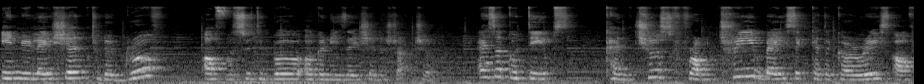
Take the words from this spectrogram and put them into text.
in relation to the growth of a suitable organizational structure. Executives can choose from three basic categories of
